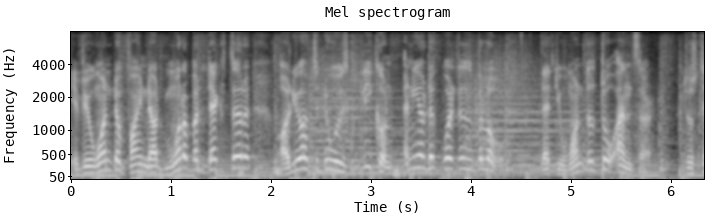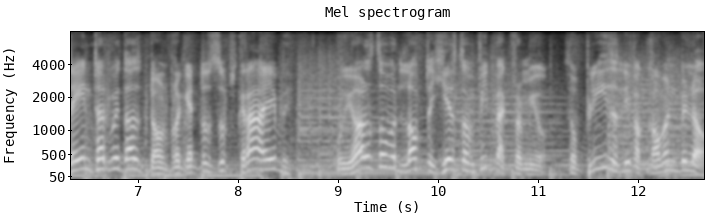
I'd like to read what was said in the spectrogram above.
If you want to find out more about Dexter, all you have to do is click on any of the questions below that you want us to answer. To stay in touch with us, don't forget to subscribe. We also would love to hear some feedback from you, so please leave a comment below.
